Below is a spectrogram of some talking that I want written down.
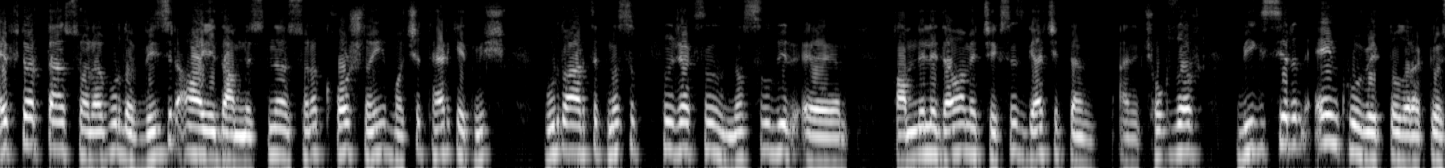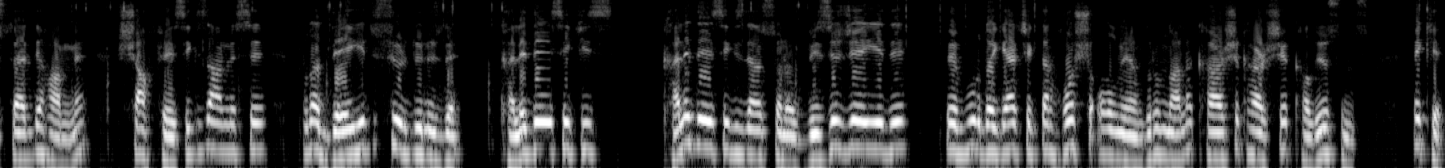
F4'ten sonra burada vezir A7 hamlesinden sonra Korşno'yu maçı terk etmiş. Burada artık nasıl tutunacaksınız, nasıl bir e, hamleyle devam edeceksiniz gerçekten hani çok zor. Bilgisayarın en kuvvetli olarak gösterdiği hamle şah f8 hamlesi. Buna d7 sürdüğünüzde kale d8, kale d8'den sonra vezir c7 ve burada gerçekten hoş olmayan durumlarla karşı karşıya kalıyorsunuz. Peki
